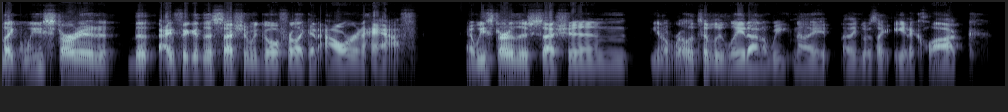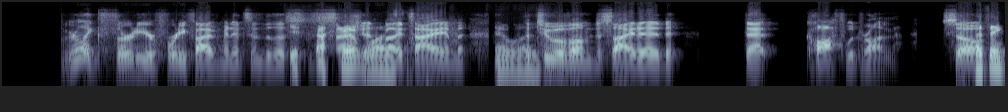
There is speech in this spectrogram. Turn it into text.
like we started. The I figured this session would go for like an hour and a half, and we started this session, you know, relatively late on a weeknight. I think it was like eight o'clock. We were like thirty or forty-five minutes into this Yeah, session by the time the two of them decided that Koth would run. So I think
